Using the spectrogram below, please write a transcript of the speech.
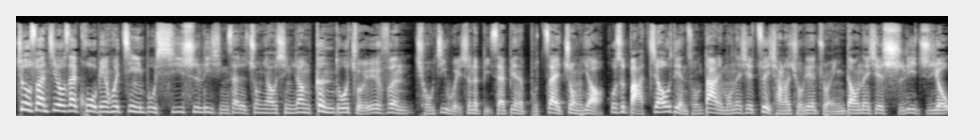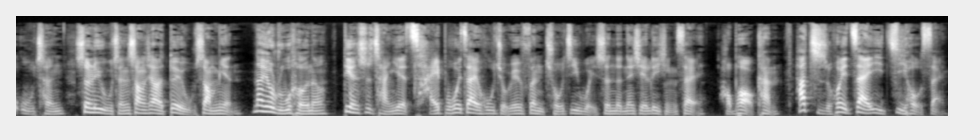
就算季后赛扩编会进一步稀释例行赛的重要性，让更多九月份球季尾声的比赛变得不再重要，或是把焦点从大联盟那些最强的球队转移到那些实力只有五成、胜率五成上下的队伍上面，那又如何呢？电视产业才不会在乎九月份球季尾声的那些。例行赛好不好看？他只会在意季后赛。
